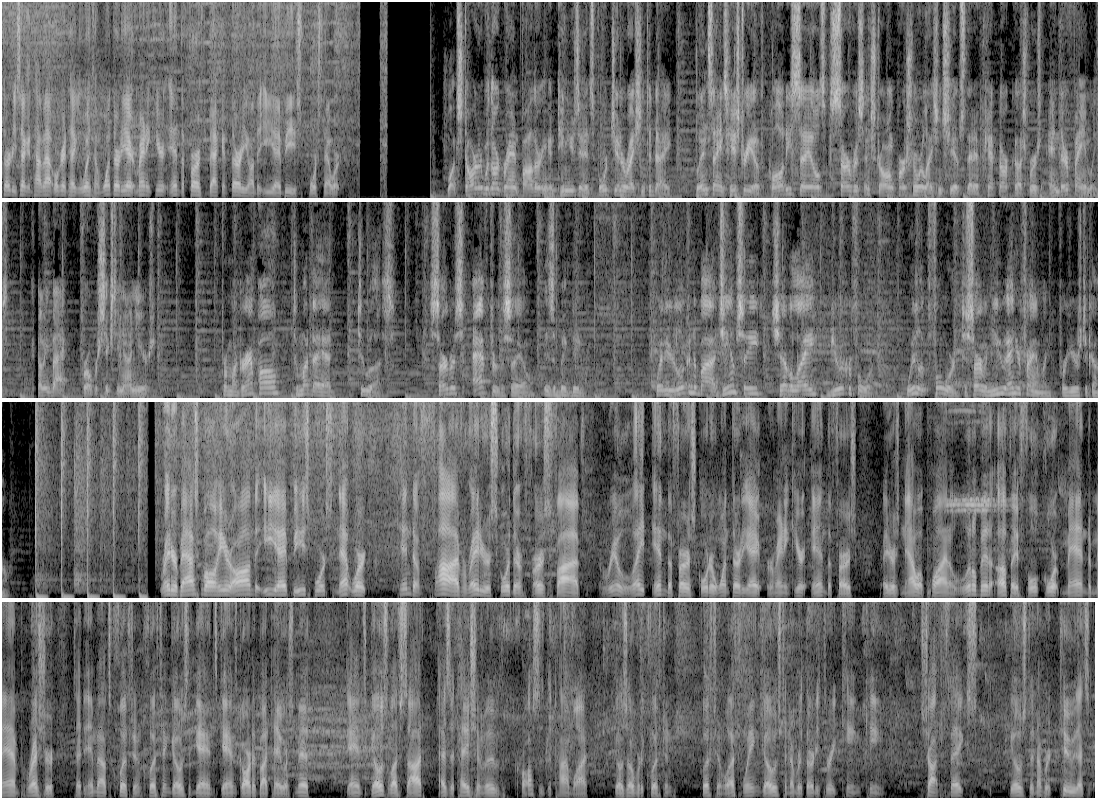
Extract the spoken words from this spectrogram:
30 second timeout. We're going to take it with them. 138 remaining here in the first, back in 30 on the EAB Sports Network. What started with our grandfather and continues in its fourth generation today, Glen Sane's history of quality sales, service, and strong personal relationships that have kept our customers and their families coming back for over 69 years. From my grandpa to my dad to us, service after the sale is a big deal. Whether you're looking to buy a GMC, Chevrolet, Buick, or Ford, we look forward to serving you and your family for years to come. Raider basketball here on the EAB Sports Network. 10 to 5. Raiders scored their first five real late in the first quarter. 138 remaining here in the first. Raiders now applying a little bit of a full court man to man pressure. Set to inbounds Clifton. Clifton goes to Gaines. Gaines guarded by Taylor Smith. Gaines goes left side. Hesitation move crosses the timeline. Goes over to Clifton. Clifton left wing goes to number 33 King. King shot fakes goes to number two. That's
